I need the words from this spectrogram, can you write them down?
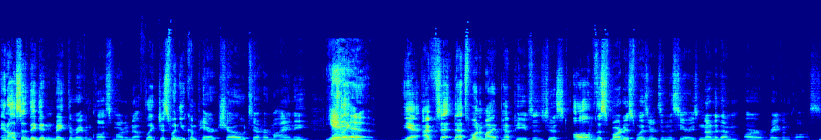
And also, they didn't make the Ravenclaw smart enough. Like, just when you compare Cho to Hermione, Yeah, like- yeah, I've said that's one of my pet peeves. It's just all of the smartest wizards in the series, none of them are Ravenclaws.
